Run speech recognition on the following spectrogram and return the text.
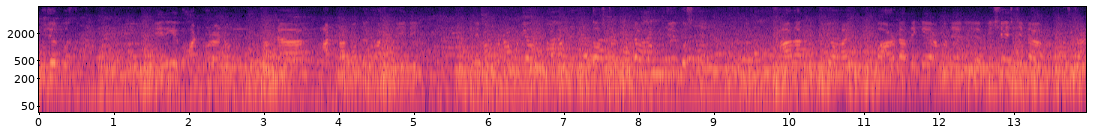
পুজোর প্রস্তুতি। এদিকে ঘট ভরানো আমরা আটটার মধ্যে ঘট ভরিয়ে নিই। এবং মোটামুটি আমি নটা থেকে দশটার মধ্যে আমরা পুজোয় বসে যাই। সারা রাত্রি পুজো হয়। বারোটা থেকে আমাদের বিশেষ যেটা অনুষ্ঠান,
